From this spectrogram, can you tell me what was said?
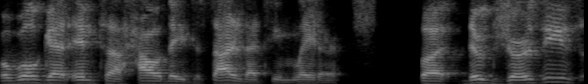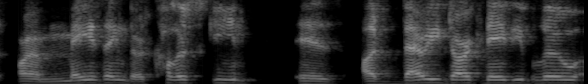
But we'll get into how they decided that team later. But their jerseys are amazing. Their color scheme is a very dark navy blue,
